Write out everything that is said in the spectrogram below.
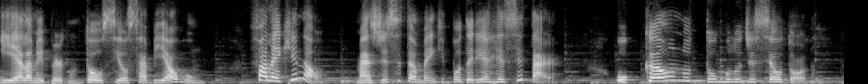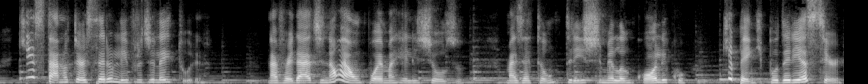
E ela me perguntou se eu sabia algum. Falei que não, mas disse também que poderia recitar. O Cão no Túmulo de Seu Dono que está no terceiro livro de leitura. Na verdade, não é um poema religioso, mas é tão triste e melancólico que bem que poderia ser.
